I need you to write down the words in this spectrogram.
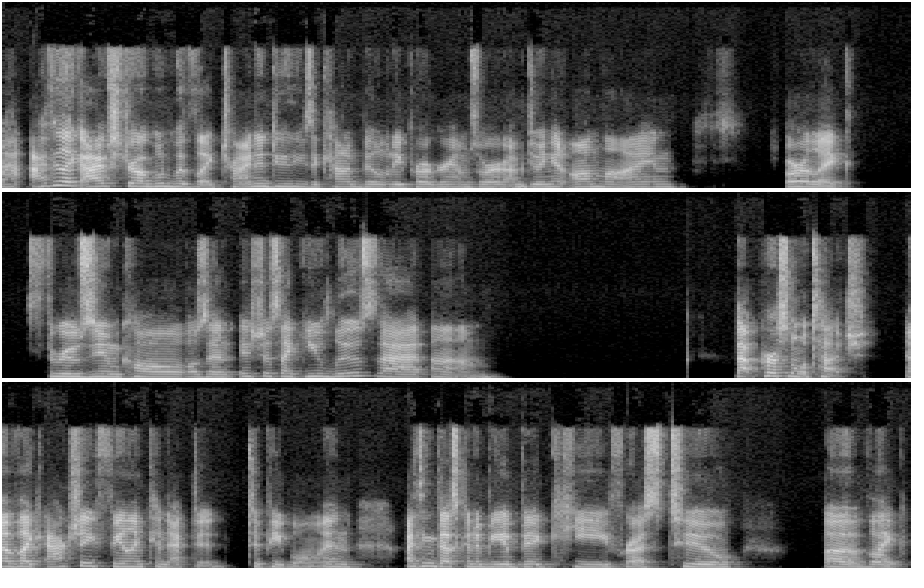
I feel like I've struggled with like trying to do these accountability programs where I'm doing it online or like through Zoom calls. And it's just like you lose that um that personal touch of like actually feeling connected to people. And I think that's going to be a big key for us too of like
